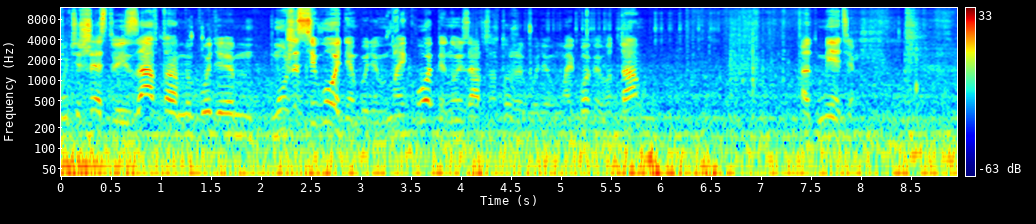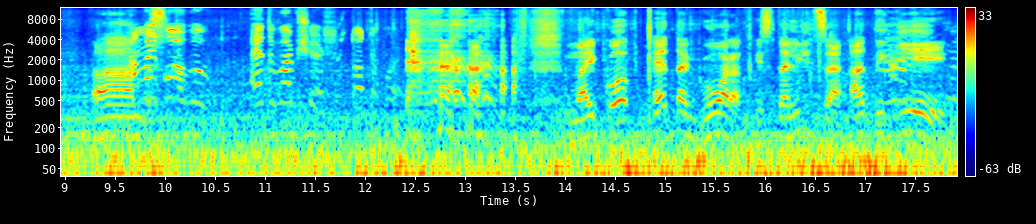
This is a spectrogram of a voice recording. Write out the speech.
в путешествии. И завтра мы будем... Мы уже сегодня будем в Майкопе, но и завтра тоже будем в Майкопе. Вот там отметим. А, А Майкопов, это вообще что такое? Майкоп это город и столица Адыгеи.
